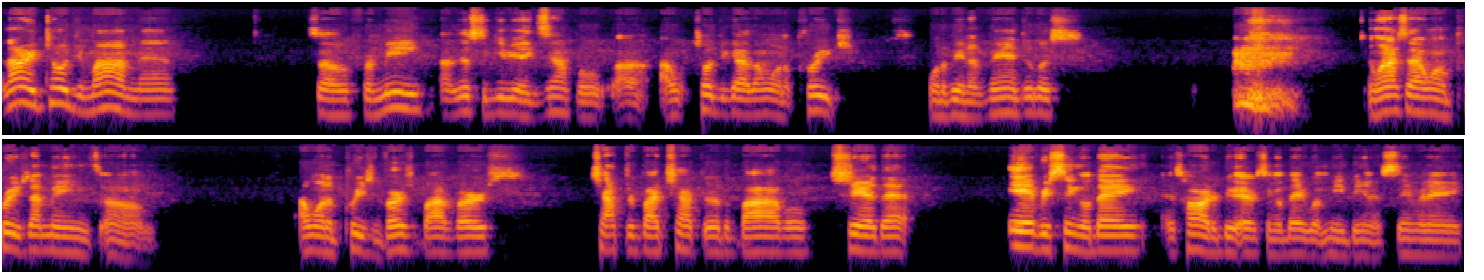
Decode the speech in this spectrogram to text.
And I already told you mine, man. So for me, uh, just to give you an example, uh, I told you guys I want to preach, want to be an evangelist. and when I say I want to preach, that means um, I want to preach verse by verse, chapter by chapter of the Bible, share that every single day. It's hard to do every single day with me being a seminary,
